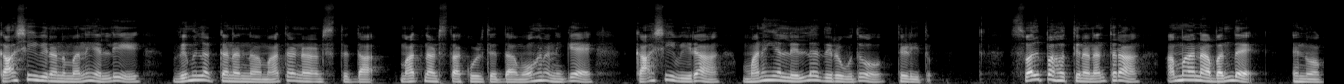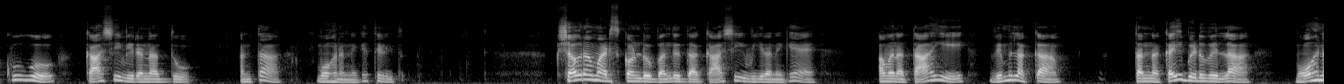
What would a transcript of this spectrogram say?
ಕಾಶಿವೀರನ ಮನೆಯಲ್ಲಿ ವಿಮಲಕ್ಕನನ್ನು ಮಾತನಾಡಿಸ್ತಿದ್ದ ಮಾತನಾಡಿಸ್ತಾ ಕುಳಿತಿದ್ದ ಮೋಹನನಿಗೆ ಕಾಶಿವೀರ ಮನೆಯಲ್ಲಿಲ್ಲದಿರುವುದು ತಿಳಿಯಿತು. ಸ್ವಲ್ಪ ಹೊತ್ತಿನ ನಂತರ, ಅಮ್ಮ, ನಾ ಬಂದೆ ಎನ್ನುವ ಕೂಗು ಕಾಶಿವೀರನದ್ದು ಅಂತ ಮೋಹನನಿಗೆ ತಿಳಿಯಿತು. ಕ್ಷೌರ ಮಾಡಿಸ್ಕೊಂಡು ಬಂದಿದ್ದ ಕಾಶಿವೀರನಿಗೆ ಅವನ ತಾಯಿ ವಿಮಲಕ್ಕ, ತನ್ನ ಕೈ ಬಿಡುವಿಲ್ಲ, ಮೋಹನ,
